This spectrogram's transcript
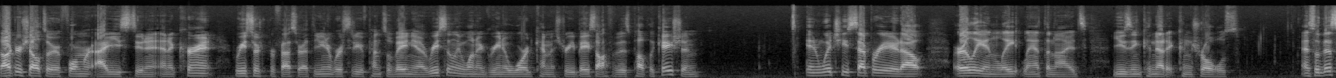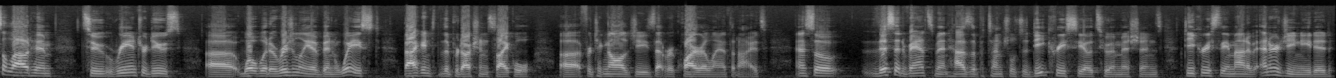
Dr. Schelter, a former Aggie student and a current research professor at the University of Pennsylvania, recently won a Green Award chemistry based off of his publication in which he separated out early and late lanthanides using kinetic controls. And so this allowed him to reintroduce uh, what would originally have been waste back into the production cycle uh, for technologies that require lanthanides. And so this advancement has the potential to decrease CO2 emissions, decrease the amount of energy needed,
